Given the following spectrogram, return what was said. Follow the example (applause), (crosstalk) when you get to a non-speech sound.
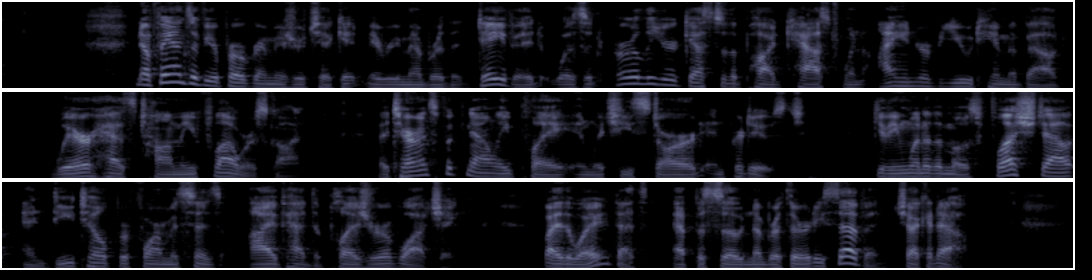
Now, fans of your program is your ticket may remember that David was an earlier guest of the podcast when I interviewed him about Where Has Tommy Flowers Gone, a Terrence McNally play in which he starred and produced, giving one of the most fleshed out and detailed performances I've had the pleasure of watching. By the way, that's episode number 37. Check it out.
